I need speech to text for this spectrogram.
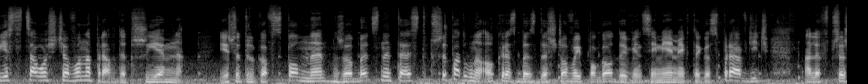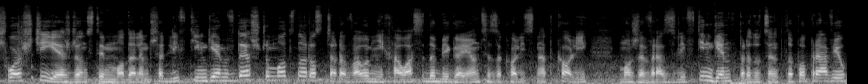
jest całościowo naprawdę przyjemna. Jeszcze tylko wspomnę, że obecny test przypadł na okres bezdeszczowej pogody, więc nie miałem jak tego sprawdzić, ale w przeszłości jeżdżąc tym modelem przed liftingiem w deszczu mocno rozczarowały mnie hałasy dobiegające z okolic nadkoli. Może wraz z liftingiem producent to poprawił,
